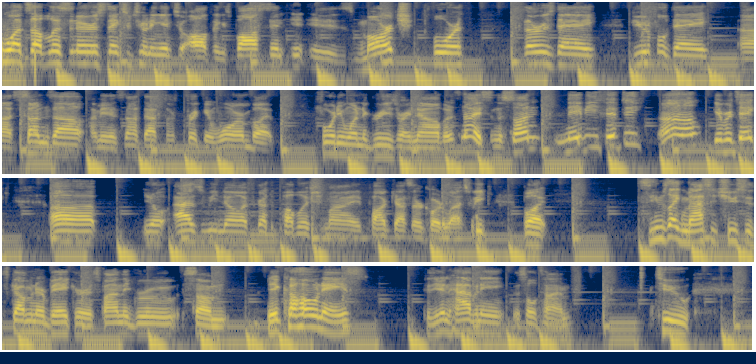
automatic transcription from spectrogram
What's up, listeners? Thanks for tuning in to All Things Boston. It is March 4th, Thursday. Beautiful day. Uh, sun's out. I mean, it's not that freaking warm, but 41 degrees right now, but it's nice. And the sun, maybe 50? I don't know, give or take. Uh, you know, as we know, I forgot to publish my podcast I recorded last week, but seems like Massachusetts Governor Baker has finally grew some big cojones because he didn't have any this whole time to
